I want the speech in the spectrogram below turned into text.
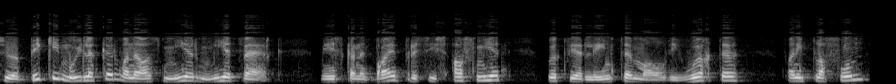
so bietjie moeiliker want daar's meer meetwerk. Mens kan dit baie presies afmeet, ook weer lengte maal die hoogte van die plafon.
